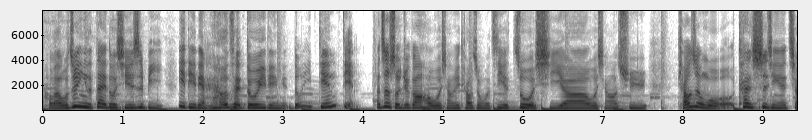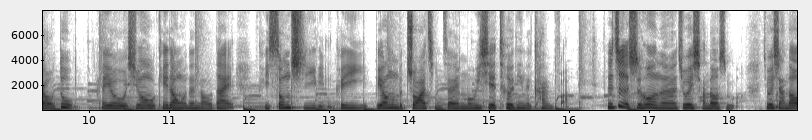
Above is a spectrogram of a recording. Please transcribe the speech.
好吧，我最近的怠惰其实是比一点点还要再多一点点，多一点点。那这时候就刚好，我想去调整我自己的作息啊，我想要去调整我看事情的角度，还有我希望我可以让我的脑袋可以松弛一点，可以不要那么抓紧在某一些特定的看法。所以这个时候呢，就会想到什么？就会想到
